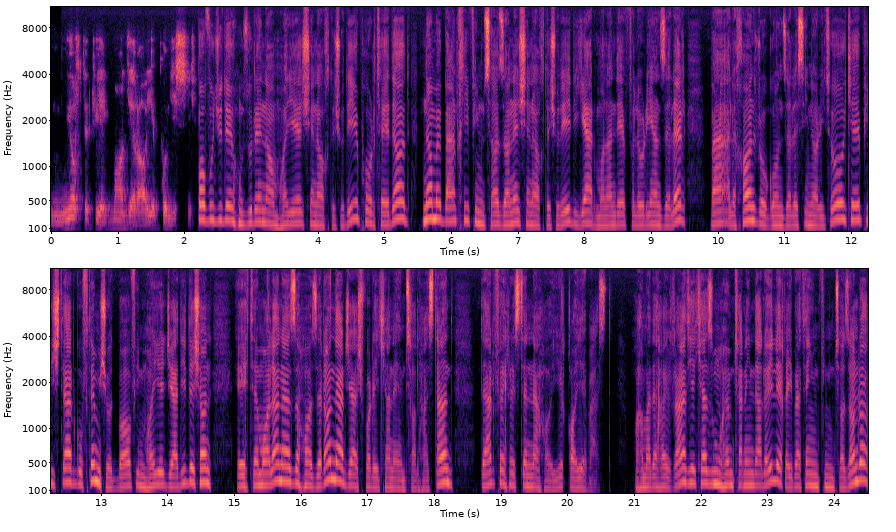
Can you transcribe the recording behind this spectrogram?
میفته توی یک ماجرای پلیسی. با وجود حضور نامهای شناخته شده پرتعداد نام برخی فیلمسازان شناخته شده دیگر مانند فلوریان زلر و الخاندرو گونزالس ایناریتو که پیشتر گفته می‌شد با فیلمهای جدیدشان احتمالا از حاضران در جشنواره کن امسال هستند. در فهرست نهایی قایب است محمد حقیقت یکی از مهمترین دلایل غیبت این فیلمسازان را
